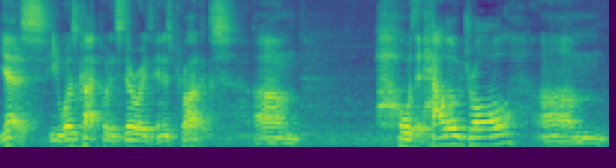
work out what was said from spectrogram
yes, he was caught putting steroids in his products. Um, what was it? Halodrol, um,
